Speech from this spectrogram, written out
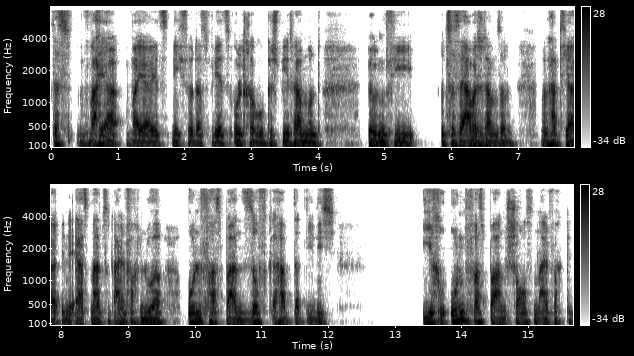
das war ja, war ja jetzt nicht so, dass wir jetzt ultra gut gespielt haben und irgendwie uns das erarbeitet haben, sondern man hat ja in der ersten Halbzeit einfach nur unfassbaren Suff gehabt, dass die nicht ihre unfassbaren Chancen einfach ge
